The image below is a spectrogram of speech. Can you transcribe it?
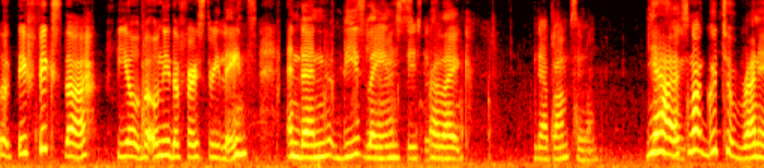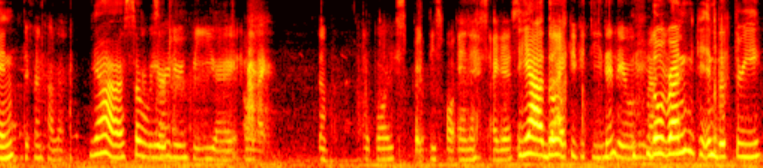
Look, they fixed the field, but only the first three lanes. And then these lanes are like, There are bumps, you know. yeah, Like- it's not good to run in. Different color. Yeah, so why weird. during PE, right? Or like the the boys practice for NS, I guess. Yeah, The then they only run. they'll in- run in the three,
